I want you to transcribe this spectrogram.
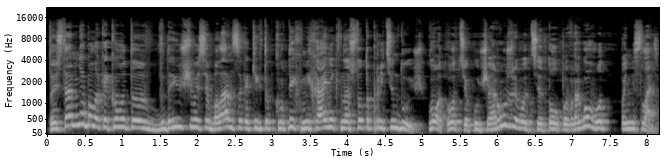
То есть там не было какого-то выдающегося баланса каких-то крутых механик на что-то претендующих. Вот, вот тебе куча оружия, вот тебе толпы врагов, вот понеслась.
